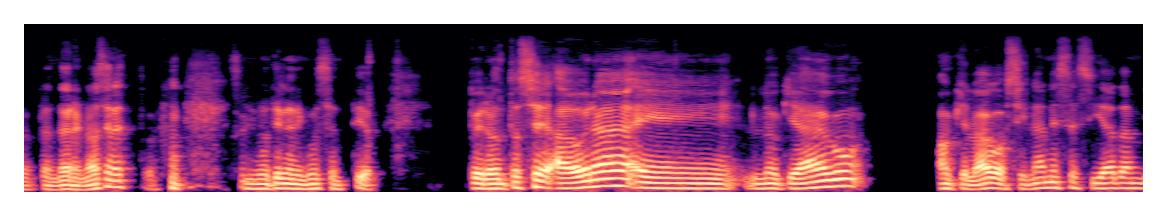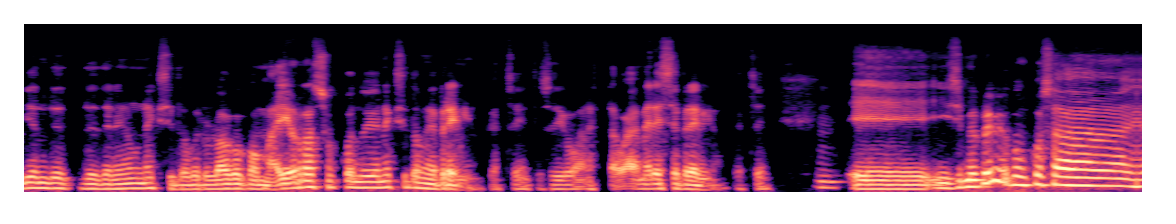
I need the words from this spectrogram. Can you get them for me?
los emprendedores no hacen esto. no tiene ningún sentido. Pero entonces ahora eh, lo que hago, aunque lo hago sin la necesidad también de, de, tener un éxito, pero lo hago con mayor razón cuando hay un éxito, me premio. ¿cachai? Entonces digo, bueno, esta weá merece premio. ¿cachai? Mm. y si me premio con cosas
